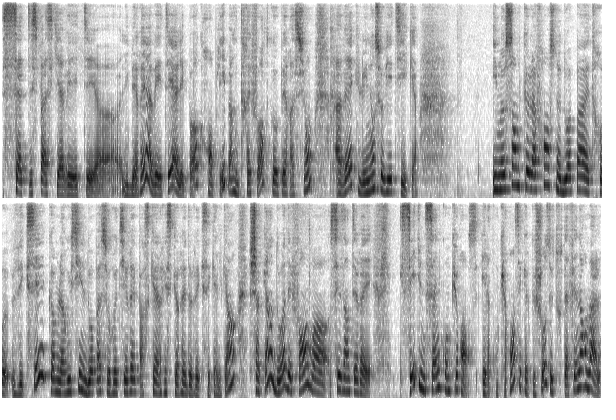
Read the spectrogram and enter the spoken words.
Cet espace qui avait été euh, libéré avait été à l'époque rempli par une très forte coopération avec l'Union soviétique. Il me semble que la France ne doit pas être vexée, comme la Russie ne doit pas se retirer parce qu'elle risquerait de vexer quelqu'un. Chacun doit défendre ses intérêts c'est une saine concurrence. Et la concurrence est quelque chose de tout à fait normal.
